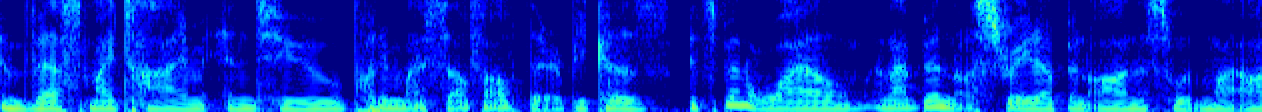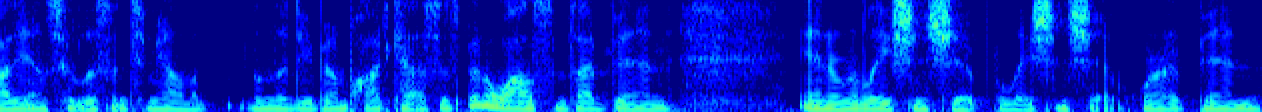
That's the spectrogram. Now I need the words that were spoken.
invest my time into putting myself out there because it's been a while and I've been straight up and honest with my audience who listen to me on the on the Deep End podcast. It's been a while since I've been in a relationship relationship where I've been,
